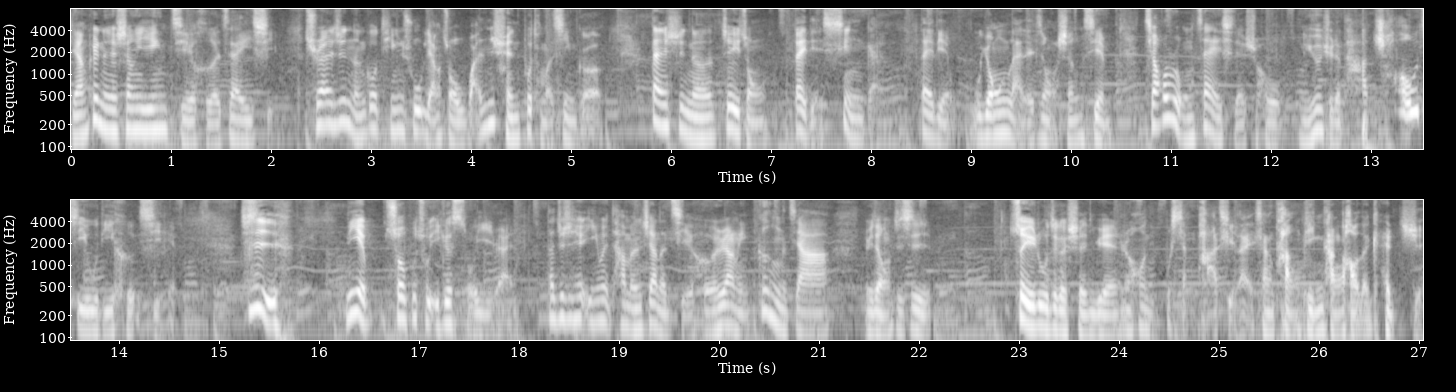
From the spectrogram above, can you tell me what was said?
两个人的声音结合在一起，虽然是能够听出两种完全不同的性格，但是呢，这种带点性感、带点慵懒的这种声线交融在一起的时候，你会觉得它超级无敌和谐，就是你也说不出一个所以然，但就是因为他们这样的结合，让你更加有一种就是坠入这个深渊，然后你不想爬起来，想躺平躺好的感觉。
